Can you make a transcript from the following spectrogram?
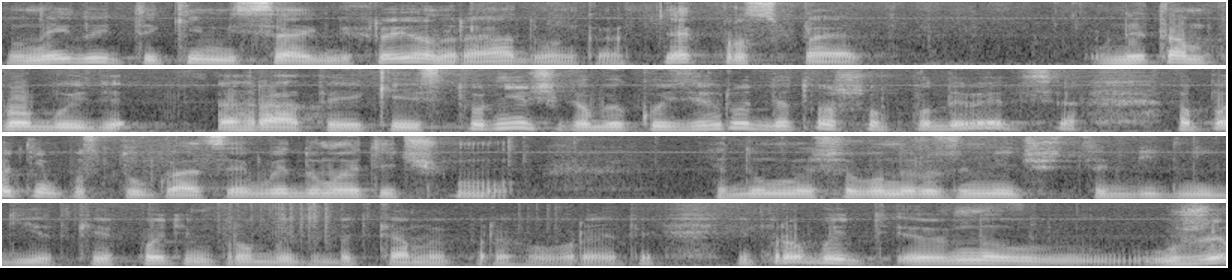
Вони йдуть в такі місця, як мікрорайон Радванка, як проспект. Вони там пробують грати якийсь турнірчик або якусь ігру для того, щоб подивитися, а потім поспілкуватися. Як ви думаєте, чому? Я думаю, що вони розуміють, що це бідні дітки, потім пробують з батьками переговорити. І пробують, е, ну, вже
